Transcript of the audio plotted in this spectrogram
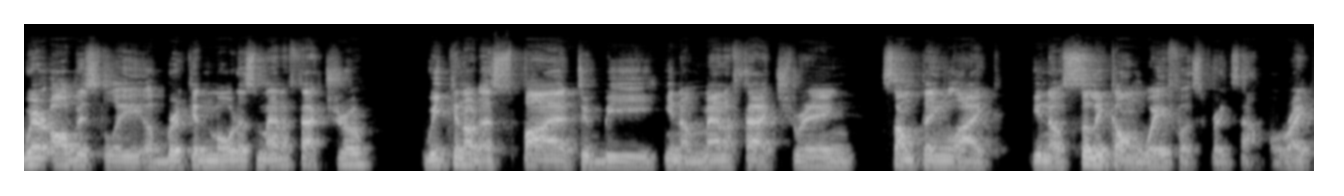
We're obviously a brick and mortars manufacturer. We cannot aspire to be, you know, manufacturing something like, you know, silicon wafers, for example, right?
